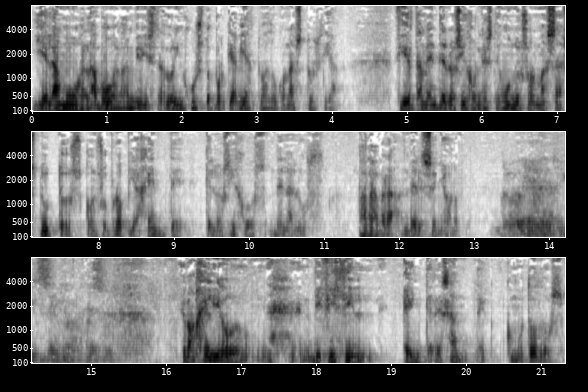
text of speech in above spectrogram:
Y el amo alabó al administrador injusto porque había actuado con astucia. Ciertamente los hijos de este mundo son más astutos con su propia gente que los hijos de la luz. Palabra del Señor. Gloria a ti, Señor Jesús. Evangelio difícil e interesante, como todos.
